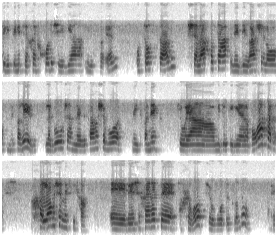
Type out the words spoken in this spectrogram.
פיליפינית שאחרי חודש שהגיעה לישראל, אותו סב שלח אותה לדירה שלו בפריז, לגור שם לאיזה כמה שבועות, להתפנק, כי הוא היה, בדיוק הגיע אליו אורחת, חלום של נסיכה. אה, ויש אחרת, אה, אחרות שעוברות הטרדות, אה,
